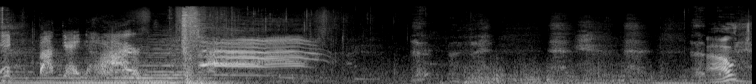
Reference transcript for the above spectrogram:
It fucking hurts! Ouch.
